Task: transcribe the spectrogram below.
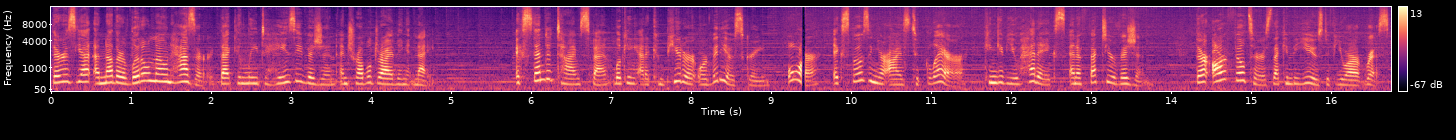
There is yet another little known hazard that can lead to hazy vision and trouble driving at night. Extended time spent looking at a computer or video screen, or exposing your eyes to glare, can give you headaches and affect your vision. There are filters that can be used if you are at risk.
